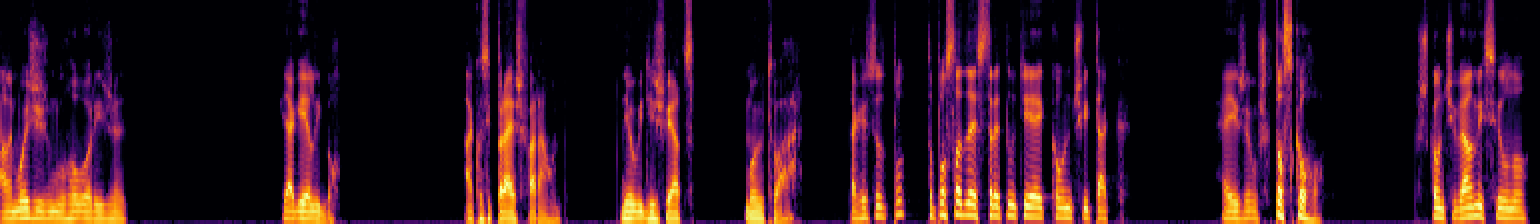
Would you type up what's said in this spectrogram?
Ale Mojžiš mu hovorí, že jak je libo ako si praješ faraón. Neuvidíš viac moju tvár. Takže to, to posledné stretnutie končí tak, hej, že už kto z koho. Už končí veľmi silno.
